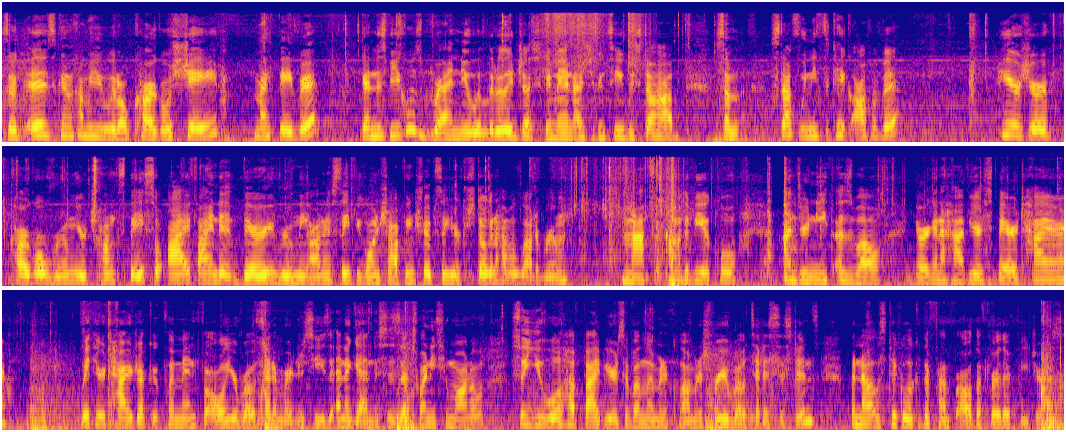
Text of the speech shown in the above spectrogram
So it is going to come with a little cargo shade my favorite. Again this vehicle is brand new. It literally just came in. As you can see we still have some stuff we need to take off of it here's your cargo room your trunk space. So i find it very roomy honestly. If you go on shopping trips so you're still gonna have a lot of room. Mats that come with the vehicle underneath as well. You're gonna have your spare tire with your tire truck equipment for all your roadside emergencies. And again this is a 22 model so you will have five years of unlimited kilometers for your roadside assistance. But now let's take a look at the front for all the further features.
